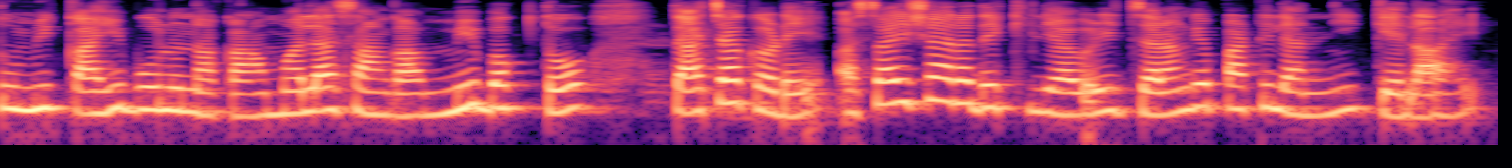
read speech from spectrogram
तुम्ही काही बोलू नका. मला सांगा मी बघतो त्याच्याकडे असा इशारा देखील यावेळी जरांगे पाटील यांनी केला आहे.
